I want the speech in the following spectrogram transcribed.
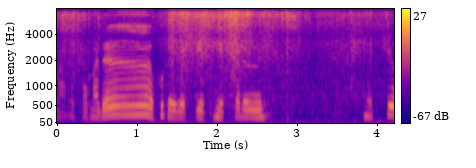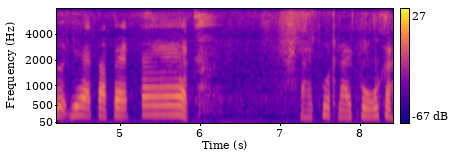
มาเลยค่ะมาเด้อผู้ใดอยากเก็บเห็ดก็เลยเห็ดเยอะแยะตาแปะแตก หลายโพดหลายโพค่ะ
